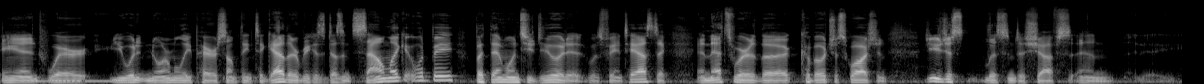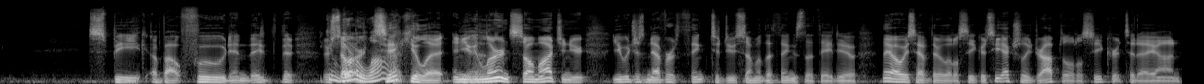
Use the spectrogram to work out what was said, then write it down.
and where you wouldn't normally pair something together because it doesn't sound like it would be. But then once you do it, it was fantastic. And that's where the kabocha squash and you just listen to chefs and speak about food and they they're, they're so learn a lot. articulate and you can learn so much and you you would just never think to do some of the things that they do they always have their little secrets he actually dropped a little secret today on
